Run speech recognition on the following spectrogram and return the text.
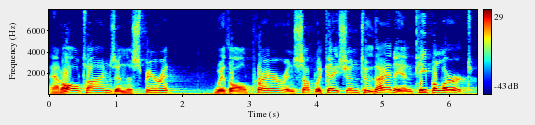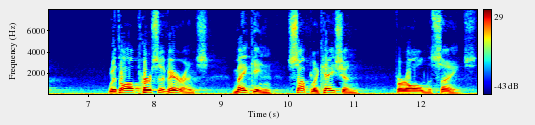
at all times in the Spirit with all prayer and supplication. To that end, keep alert with all perseverance, making supplication for all the saints.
